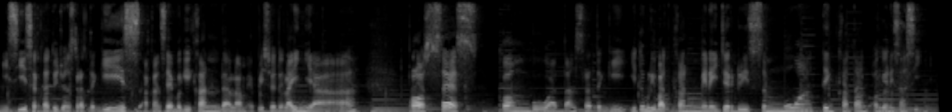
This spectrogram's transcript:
misi, serta tujuan strategis akan saya bagikan dalam episode lainnya. Proses pembuatan strategi itu melibatkan manajer di semua tingkatan organisasi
